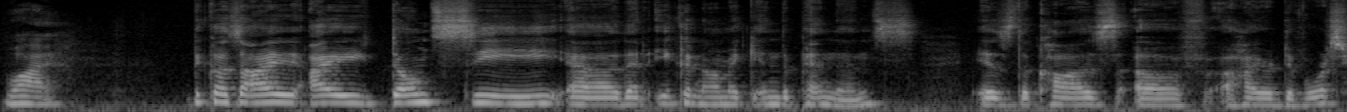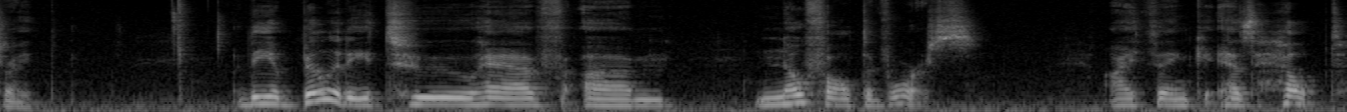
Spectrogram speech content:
Why? Because I I don't see uh, that economic independence is the cause of a higher divorce rate. The ability to have um, no fault divorce, I think, has helped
